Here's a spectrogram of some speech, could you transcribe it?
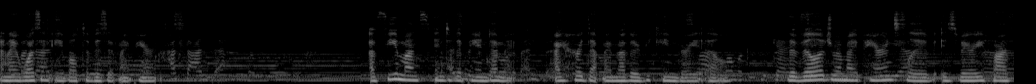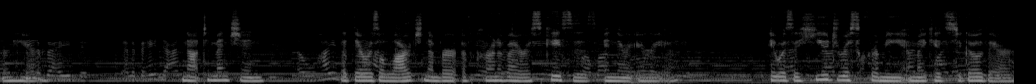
and I wasn't able to visit my parents. A few months into the pandemic, I heard that my mother became very ill. The village where my parents live is very far from here. Not to mention that there was a large number of coronavirus cases in their area. It was a huge risk for me and my kids to go there,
